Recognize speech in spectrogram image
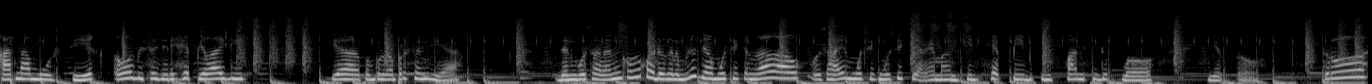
Karena musik lo bisa jadi happy lagi. Ya 85% sih ya dan gue saranin kalau kalau dengerin musik jangan musik yang galau. Usahain musik-musik yang emang bikin happy bikin fun hidup lo. Gitu. Terus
